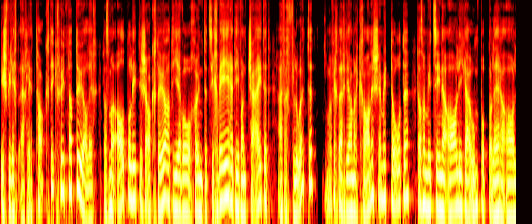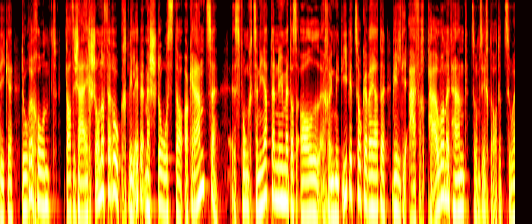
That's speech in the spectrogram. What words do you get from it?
ist vielleicht ein eine Taktik heute natürlich, dass man alle politischen Akteure, die, die könnten sich wehren, die, die entscheiden, einfach flutet. Vielleicht auch die amerikanische Methode, dass man mit seinen Anliegen, auch unpopulären Anliegen, durchkommt. Das ist eigentlich schon noch verrückt, weil eben man stößt da an Grenzen. Es funktioniert dann nicht mehr, dass alle mit einbezogen werden können, weil die einfach Power nicht haben, um sich da dazu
